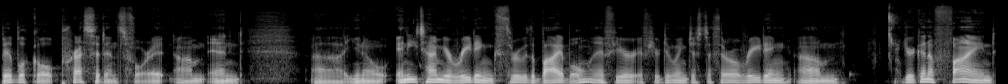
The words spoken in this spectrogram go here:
biblical precedence for it, um, and uh, you know, anytime you're reading through the Bible, if you're if you're doing just a thorough reading, um, you're going to find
